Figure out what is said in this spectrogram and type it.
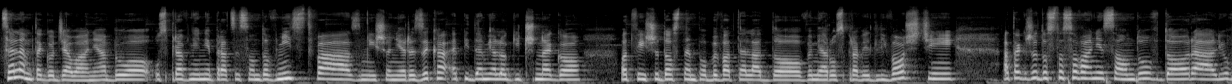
Celem tego działania było usprawnienie pracy sądownictwa, zmniejszenie ryzyka epidemiologicznego, łatwiejszy dostęp obywatela do wymiaru sprawiedliwości, a także dostosowanie sądów do realiów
